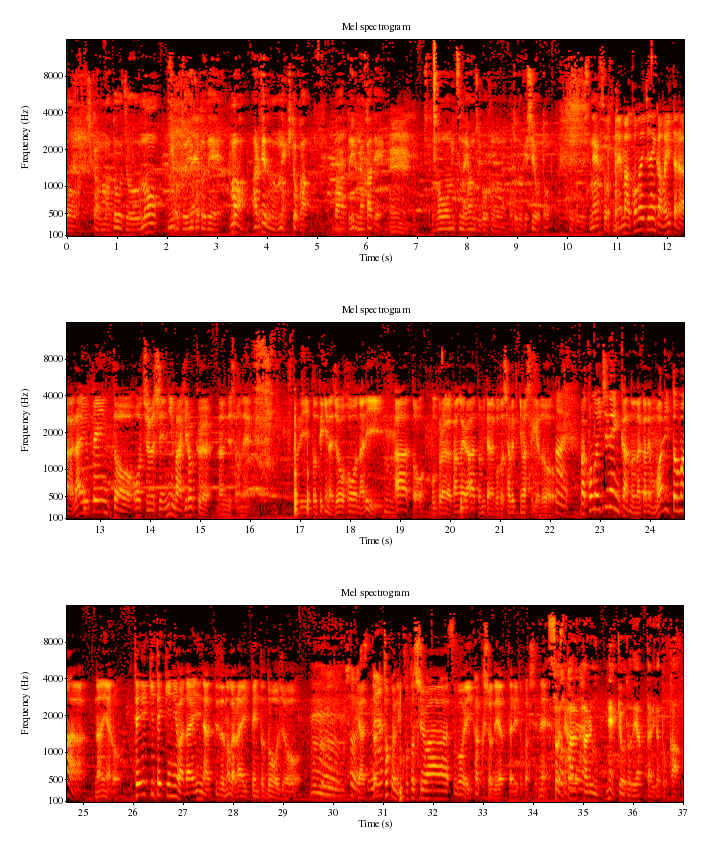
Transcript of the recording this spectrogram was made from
しかもまあ道場の2部ということでまあある程度のね人がバーッといる中でうん濃密な45分をお届けしようということですね。そうですね。まあこの1年間まあ言ったらライブペイントを中心にまあ広くなんでしょうね。ストリート的な情報なり、うん。アート僕らが考えるアートみたいなことを喋ってきましたけど、はい。まあ、この1年間の中でも割とまあなんやろ定期的に話題になってたのがライペイント道場。うん、うんそうでやった、すね特に今年はすごい各所でやったりとかしてね。そうですね。春春にね京都でやったりだとか。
